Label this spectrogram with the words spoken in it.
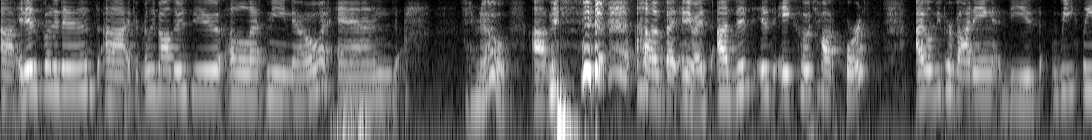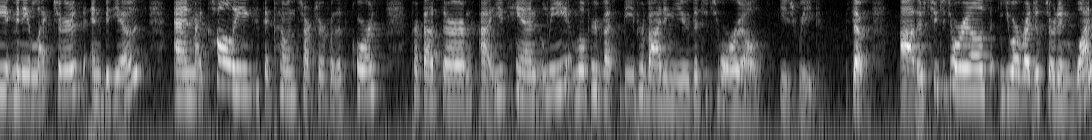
uh, it is what it is. Uh, if it really bothers you, let me know. And I don't know. Um, um, but, anyways, uh, this is a co taught course. I will be providing these weekly mini lectures and videos, and my colleague, the co-instructor for this course, Professor uh, Yutian Lee, will provi be providing you the tutorials each week. So uh, there's two tutorials. You are registered in one.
